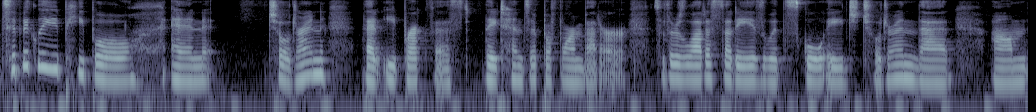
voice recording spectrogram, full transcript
Typically, people and children that eat breakfast, they tend to perform better. So, there's a lot of studies with school age children that um,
